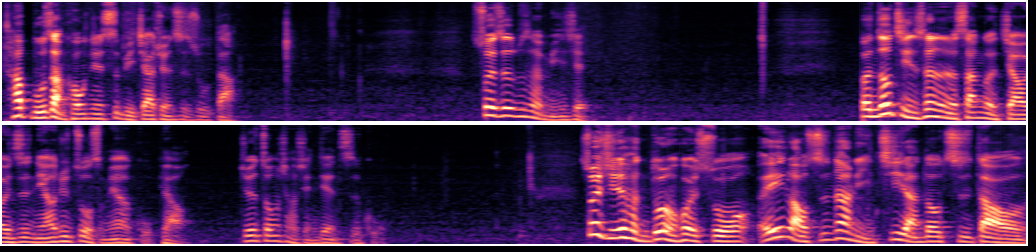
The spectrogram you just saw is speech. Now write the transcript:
它补涨空间是比加权指数大，所以这不是很明显。本周仅剩的三个交易日，你要去做什么样的股票？就是中小型电子股。所以其实很多人会说：“哎，老师，那你既然都知道，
